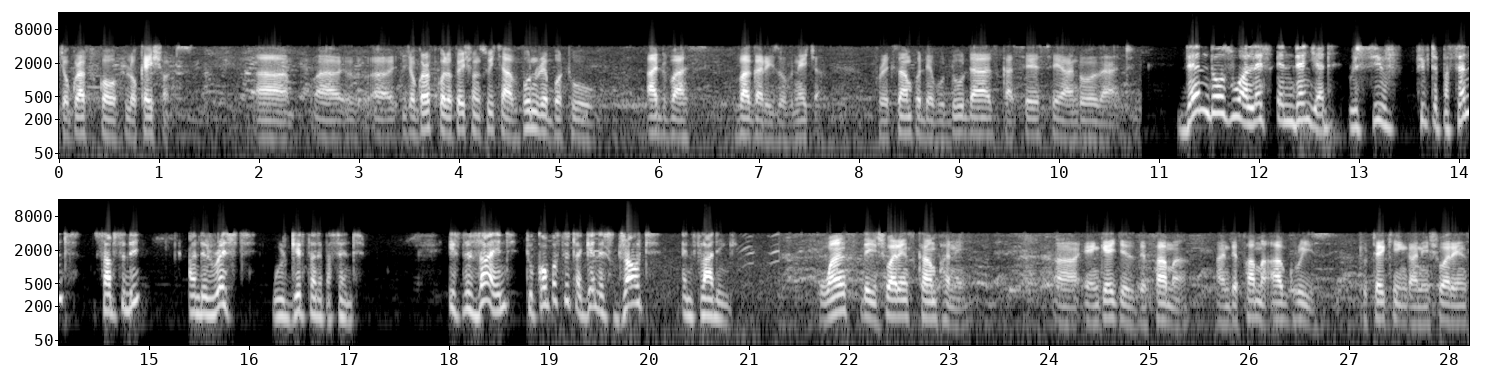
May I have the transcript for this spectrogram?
geographical locations. Uh, uh, uh, geographical locations which are vulnerable to adverse vagaries of nature. For example, the Bududas, Kasese, and all that. Then those who are less endangered receive 50% subsidy and the rest will get 30%. It's designed to compensate against drought and flooding. Once the insurance company uh, engages the farmer and the farmer agrees to taking an insurance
